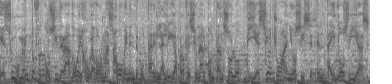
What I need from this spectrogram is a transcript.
En su momento fue considerado el jugador más joven en debutar en la liga profesional con tan solo 18 años y 72 días,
